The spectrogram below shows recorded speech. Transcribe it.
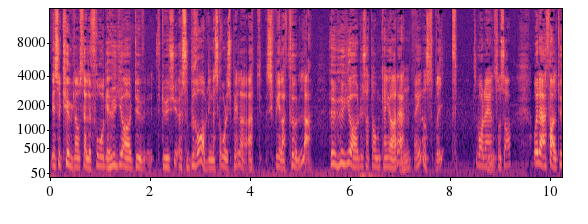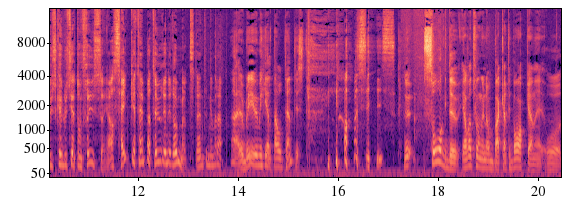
det är så kul när de ställer frågor. Hur gör du? Du är så bra av dina skådespelare att spela fulla. Hur, hur gör du så att de kan göra det? Jag ger dem sprit. Så var det en som sa. Och i det här fallet, hur ska du se att de fryser? Jag sänker temperaturen i rummet. Det är inte mer med det. Nej, det blir ju helt autentiskt. ja, precis. Du, såg du? Jag var tvungen att backa tillbaka och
